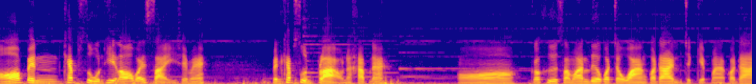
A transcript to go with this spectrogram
อ๋อเป็นแคปซูลที่เราเอาไว้ใส่ใช่ไหมเป็นแคปซูลเปล่านะครับนะ อ๋อ ก็คือสามารถเลือกว่าจะวางก็ได้หรือจะเก็บมาก็ได้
